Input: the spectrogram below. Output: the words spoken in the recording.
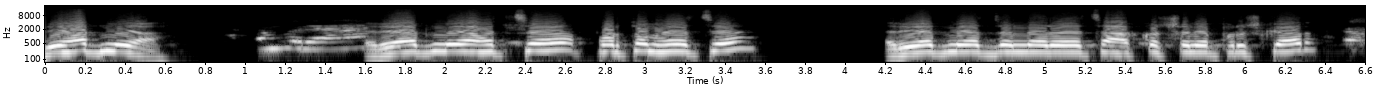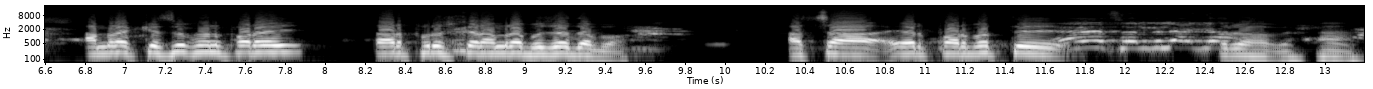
রিহাদ মিয়া। রিয়াদ মিয়া হচ্ছে, প্রথম হয়েছে। রিয়াদ মিয়ার জন্য রয়েছে আকর্ষণীয় পুরস্কার। আমরা কিছুক্ষণ পরেই তার পুরস্কার আমরা বুঝে দেব। আচ্ছা এর পরবর্তী শুরু হবে। হ্যাঁ।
